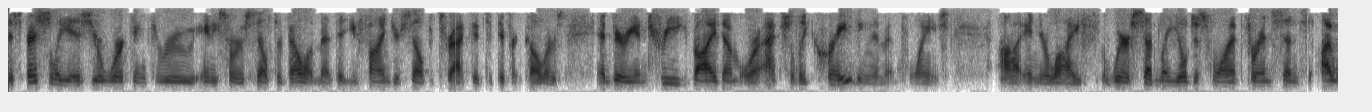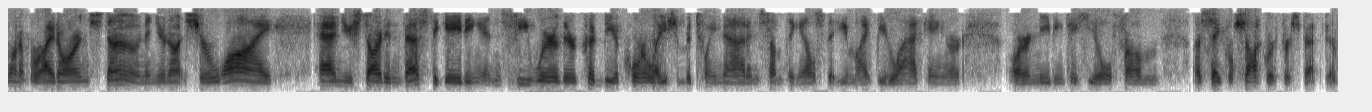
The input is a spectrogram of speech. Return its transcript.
especially as you're working through any sort of self-development, that you find yourself attracted to different colors and very intrigued by them or actually craving them at points uh, in your life where suddenly you'll just want, for instance, I want a bright orange stone and you're not sure why and you start investigating and see where there could be a correlation between that and something else that you might be lacking or or needing to heal from a sacral chakra perspective.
